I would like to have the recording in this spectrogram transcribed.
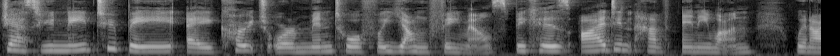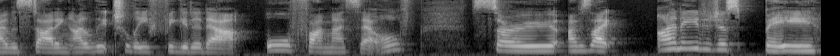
Jess, you need to be a coach or a mentor for young females because I didn't have anyone when I was starting. I literally figured it out all by myself. So I was like, I need to just be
